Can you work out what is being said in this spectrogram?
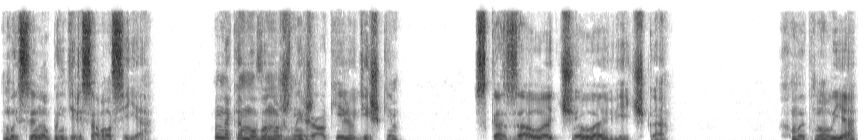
Мысленно поинтересовался я. «Да кому вы нужны, жалкие людишки?» Сказала человечка. Хмыкнул я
